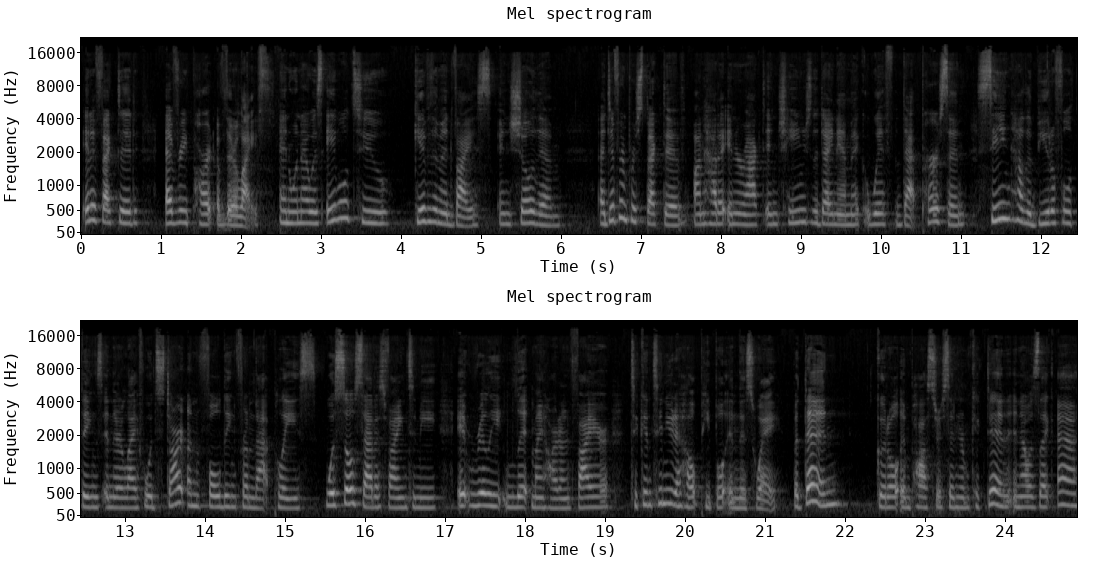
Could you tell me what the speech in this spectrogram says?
it affected every part of their life. And when I was able to give them advice and show them a different perspective on how to interact and change the dynamic with that person, seeing how the beautiful things in their life would start unfolding from that place was so satisfying to me. It really lit my heart on fire to continue to help people in this way. But then, good old imposter syndrome kicked in, and I was like, eh,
